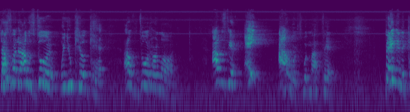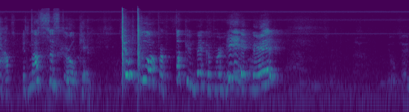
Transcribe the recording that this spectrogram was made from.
That's what I was doing when you killed Cat. I was doing her lawn. I was there eight hours with my family. Begging the cops, is my sister okay? You blew off her fucking back of her head, man. Okay.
